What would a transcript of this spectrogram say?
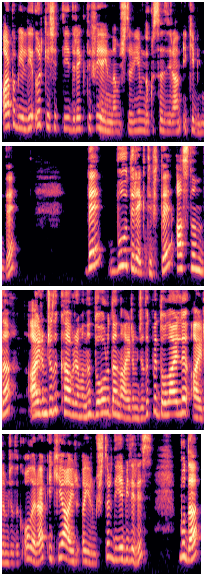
Avrupa Birliği Irk Eşitliği Direktifi yayınlamıştır 29 Haziran 2000'de. Ve bu direktifte aslında ayrımcılık kavramını doğrudan ayrımcılık ve dolaylı ayrımcılık olarak ikiye ayır, ayırmıştır diyebiliriz. Bu da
